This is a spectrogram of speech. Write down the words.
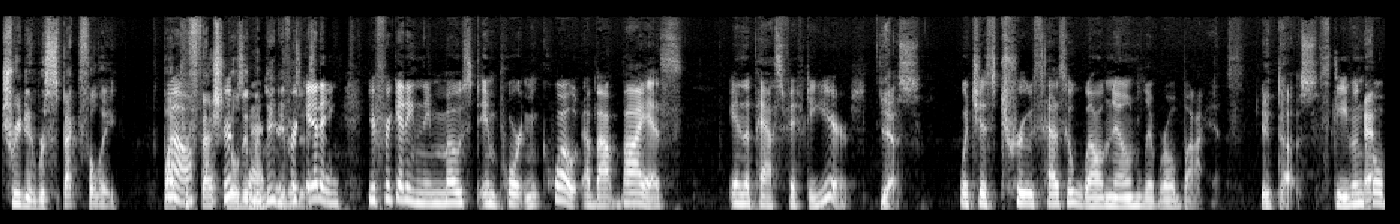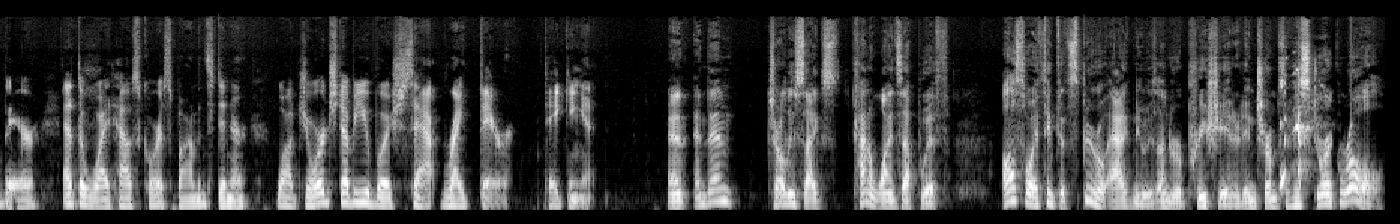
treated respectfully by Well, professionals in the media. You're business. forgetting, you're forgetting the most important quote about bias in the past 50 years, Yes, which is truth has a well known liberal bias. it does. Stephen Eh. Colbert at the White House Correspondents' Dinner while George W. Bush sat right there taking it. And and then Charlie Sykes kind of winds up with also I think that Spiro Agnew is underappreciated in terms of historic role.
